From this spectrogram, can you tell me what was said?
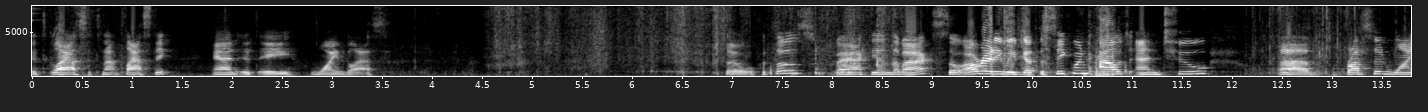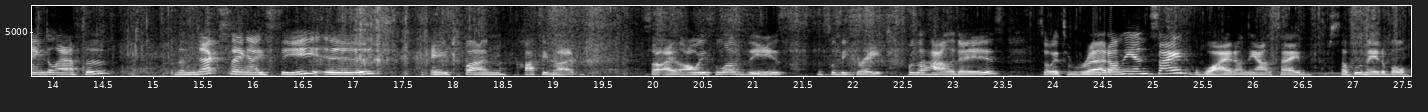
it's glass, it's not plastic, and it's a wine glass. So we'll put those back in the box. So already we've got the sequin pouch and two um, frosted wine glasses. The next thing I see is a fun coffee mug. So I always love these. This will be great for the holidays. So it's red on the inside, white on the outside, sublimatable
